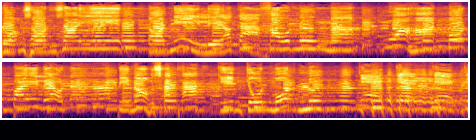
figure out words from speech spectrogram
หลวงสอนใสตอนนี้เหลือกะเข้าหนึ่งอะงัวหานหมดไปแล้วนะ พี่น้องสัทธากินจนหมดลึก แจกแจกแจกแจ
